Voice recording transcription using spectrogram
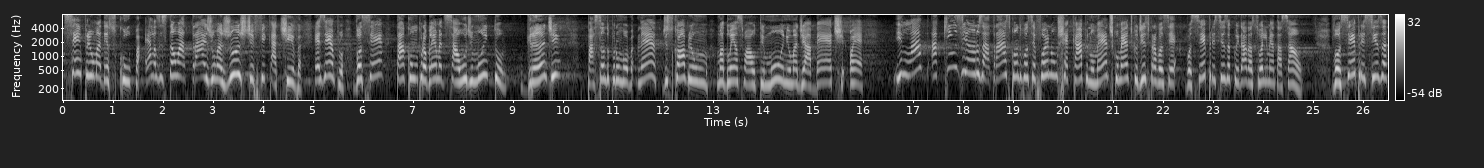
sempre uma desculpa, elas estão atrás de uma justificativa. Exemplo, você está com um problema de saúde muito grande, passando por um, né, descobre um, uma doença autoimune, uma diabetes, é, e lá, há 15 anos atrás, quando você foi num check-up no médico, o médico disse para você: você precisa cuidar da sua alimentação, você precisa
